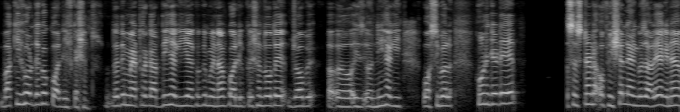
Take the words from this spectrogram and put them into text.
ਬਾਕੀ ਹੋਰ ਦੇਖੋ ਕੁਆਲੀਫਿਕੇਸ਼ਨ ਤੇ ਤੇ ਮੈਟਰ ਕਰਦੀ ਹੈਗੀ ਆ, ਕਿਉਂਕਿ ਬਿਨਾਂ ਕੁਆਲੀਫਿਕੇਸ਼ਨ ਤੋਂ ਤੇ ਜੌਬ ਨਹੀਂ ਹੈਗੀ ਪੋਸੀਬਲ ਹੁਣ ਜਿਹੜੇ ਅਸਿਸਟੈਂਟ ਅਫੀਸ਼ੀਅਲ ਲੈਂਗੁਏਜ ਵਾਲੇ ਹੈਗੇ ਨੇ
